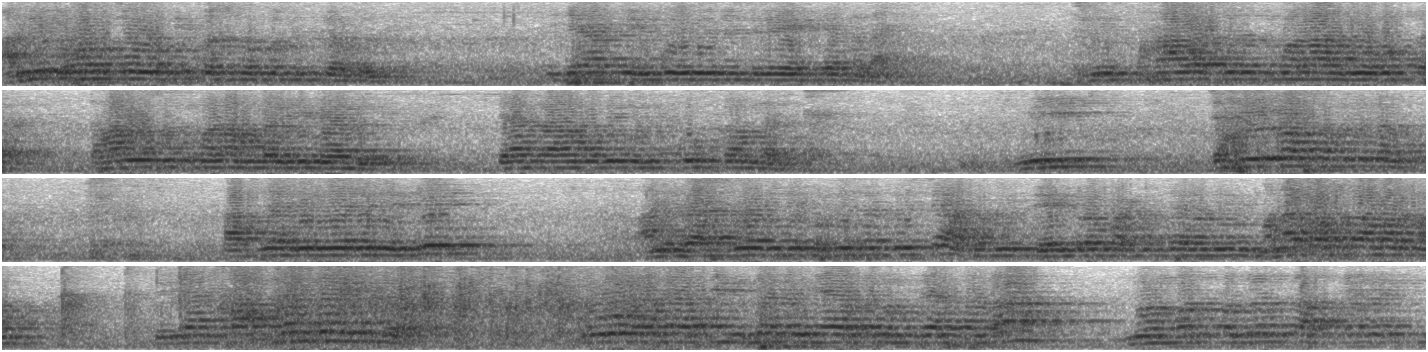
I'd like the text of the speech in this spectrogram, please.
आम्ही भाऊच्या वरती प्रश्न उपस्थित करतो. होते की ज्या पेरपोईचे श्रेय एकट्यानं नाही. तुम्ही दहा वर्ष तुम्हाला अनुभव बघताय. दहा वर्ष तुम्हाला आमदारकी मिळाली. त्या काळामध्ये म्हणजे खूप काम झालं. मी जाहीर वाचनामध्ये सांगतो. आपल्या जिल्ह्याचे नेते आणि राष्ट्रवादीचे प्रदेश अध्यक्ष आदरणीय जयंतराव पाटील साहेबांनी मनापासून आभार मानतो. सांगितलं दोन हजार तीन साली मी अर्थमंत्री असताना मोहम्मद फजल तात्कालीन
